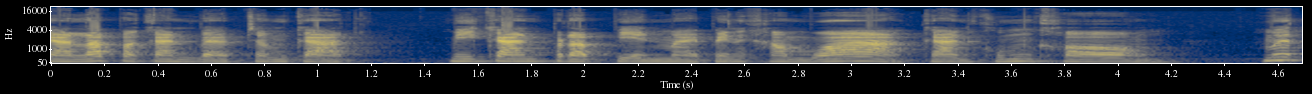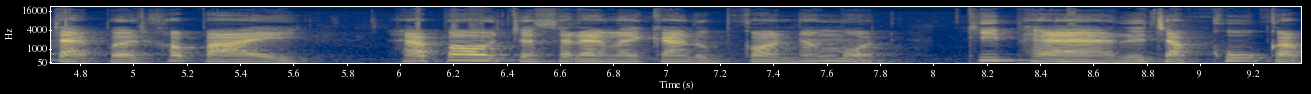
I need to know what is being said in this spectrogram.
การรับประกันแบบจำกัด มีการปรับเปลี่ยนใหม่เป็นคำว่าการคุ้มครอง เมื่อแตะเปิดเข้าไป Apple จะแสดงรายการอุปกรณ์ทั้งหมด ที่แพรหรือจับคู่กับ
